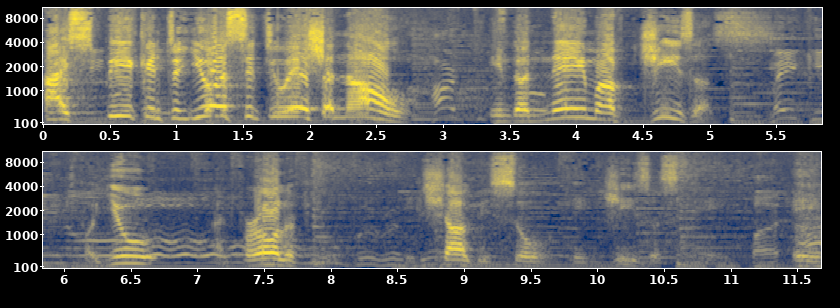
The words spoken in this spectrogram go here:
I speak into your situation now in the name of Jesus for you and for all of you. It shall be so in Jesus' name. Amen.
